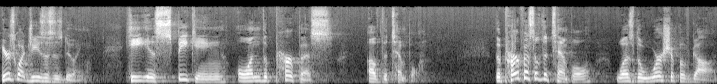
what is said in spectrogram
Here's what Jesus is doing He is speaking on the purpose of the temple. The purpose of the temple was the worship of God.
